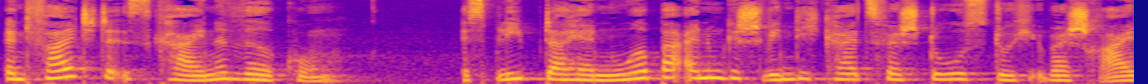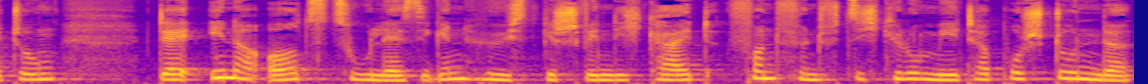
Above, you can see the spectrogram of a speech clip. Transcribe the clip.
entfaltete es keine Wirkung. Es blieb daher nur bei einem Geschwindigkeitsverstoß durch Überschreitung der innerorts zulässigen Höchstgeschwindigkeit von 50 Kilometer pro Stunde,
